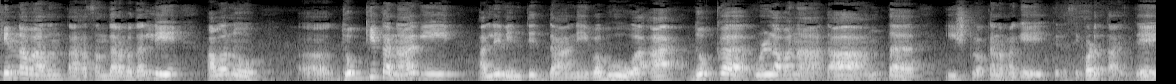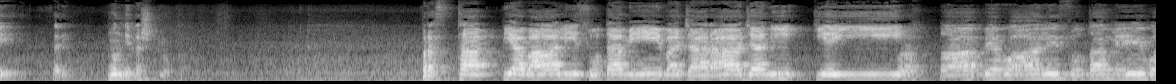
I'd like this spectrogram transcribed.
ಖಿನ್ನವಾದಂತಹ ಸಂದರ್ಭದಲ್ಲಿ ಅವನು ದುಃಖಿತನಾಗಿ ಅಲ್ಲಿ ನಿಂತಿದ್ದಾನೆ. ಬಭೂವ ಆ ದುಃಖ ಉಳ್ಳವನಾದ ಅಂತ ಈ ಶ್ಲೋಕ ನಮಗೆ ತಿಳಿಸಿಕೊಡ್ತಾ ಇದೆ. ಸರಿ ಮುಂದಿನ ಶ್ಲೋಕ. ಪ್ರಸ್ಥಾಪ್ಯ ವಾಲಿ ಸುತಮೇವ ಚ ರಾಜನೀತ್ಯೈ. ಪ್ರಸ್ಥಾಪ್ಯ ವಾಲಿ ಸುತಮೇವ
